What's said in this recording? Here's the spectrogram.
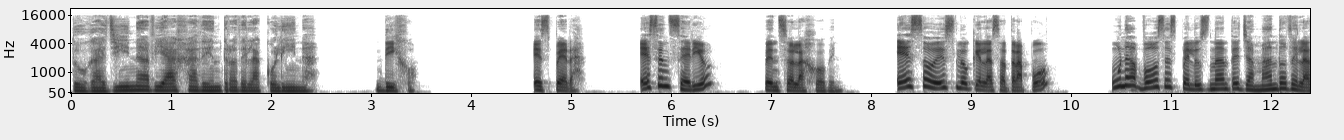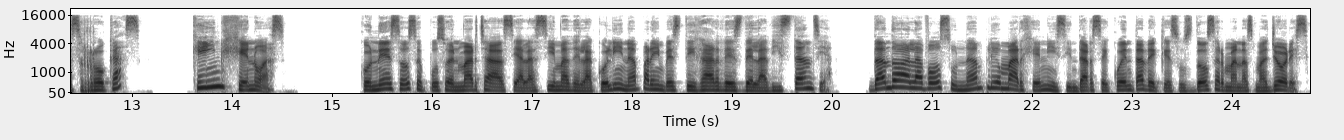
Tu gallina viaja dentro de la colina, dijo. Espera, ¿es en serio? pensó la joven. ¿Eso es lo que las atrapó? ¿Una voz espeluznante llamando de las rocas? ¡Qué ingenuas! Con eso se puso en marcha hacia la cima de la colina para investigar desde la distancia dando a la voz un amplio margen y sin darse cuenta de que sus dos hermanas mayores,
